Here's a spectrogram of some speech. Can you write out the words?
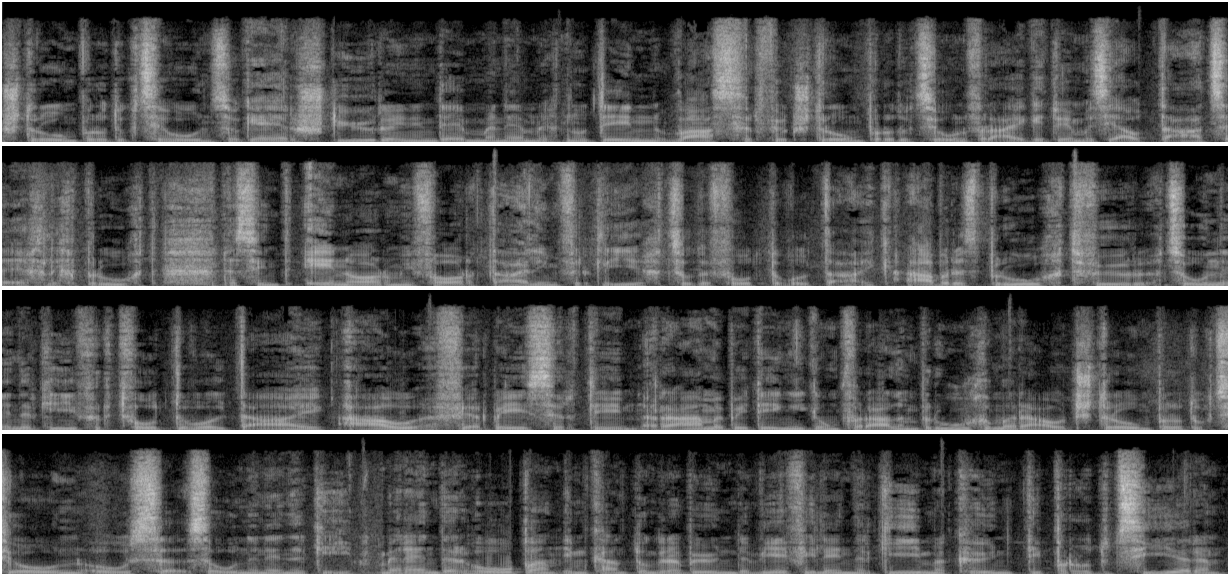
Stromproduktion sogar steuern, indem man nämlich nur den Wasser für die Stromproduktion freigibt, wenn man sie auch tatsächlich braucht. Das sind enorme Vorteile im Vergleich zu der Photovoltaik. Aber es braucht für die Sonnenenergie, für die Photovoltaik auch verbesserte Rahmenbedingungen und vor allem brauchen wir auch die Stromproduktion aus Sonnenenergie. Wir haben erhoben im Kanton Graubünden, wie viel Energie man könnte produzieren,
